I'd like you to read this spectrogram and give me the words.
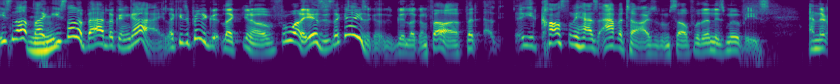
he's not like Mhm. he's not a bad looking guy. Like he's a pretty good like you know for what he is, he's like yeah he's a good, looking fella. But uh, he constantly has avatars of himself within his movies. And they're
